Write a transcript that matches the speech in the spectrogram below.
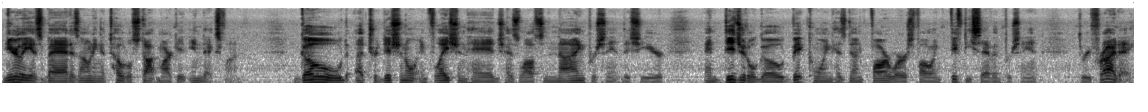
nearly as bad as owning a total stock market index fund. Gold, a traditional inflation hedge, has lost 9% this year, and digital gold, Bitcoin, has done far worse, falling 57% through Friday.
